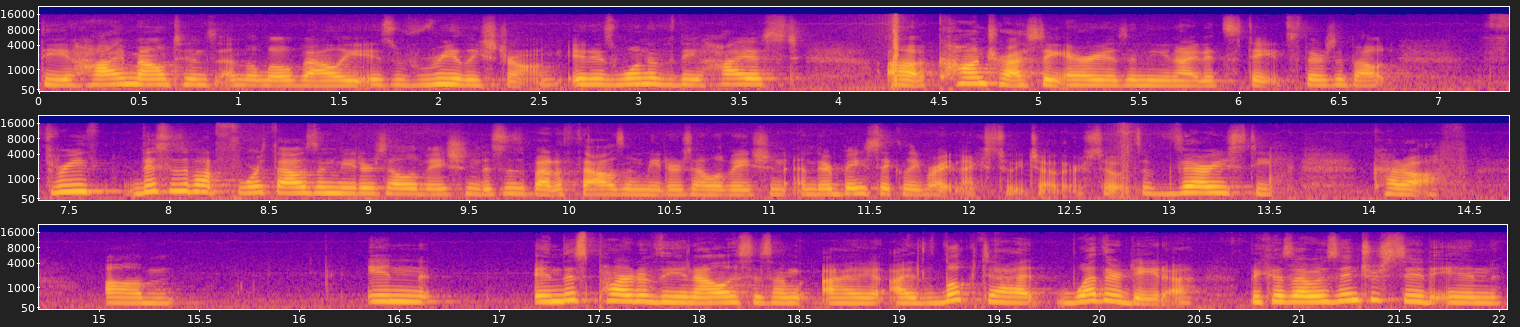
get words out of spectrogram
the high mountains and the low valley is really strong. It is one of the highest uh, contrasting areas in the United States. There's about three, this is about 4,000 meters elevation, this is about 1,000 meters elevation, and they're basically right next to each other. So it's a very steep cutoff. Um, in, in this part of the analysis, I, I looked at weather data because I was interested in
